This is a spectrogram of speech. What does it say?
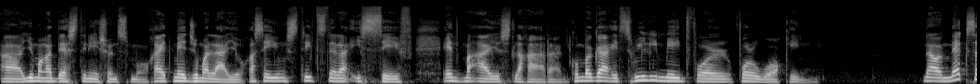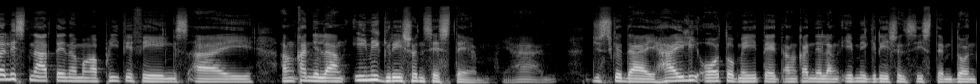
uh, yung mga destinations mo kahit medyo malayo kasi yung streets nila is safe and maayos lakaran. Kumbaga, it's really made for for walking. Now, next sa list natin ng mga pretty things ay ang kanilang immigration system. Yan. Diyos ko dahil, highly automated ang kanilang immigration system doon.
